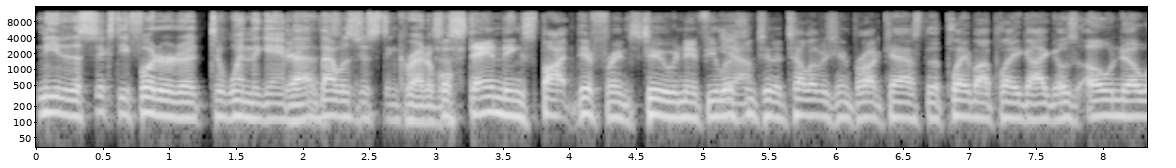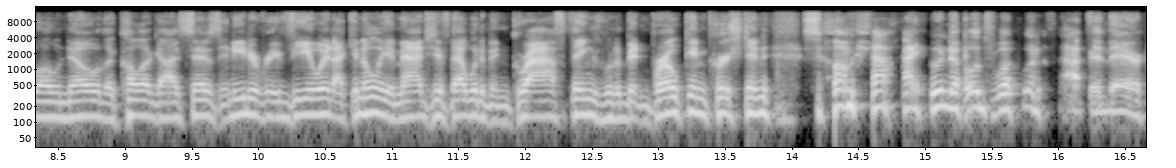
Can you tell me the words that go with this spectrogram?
needed a 60 footer to, to win the game. Yeah, that, that was just incredible. It's a standing spot difference too. And if you listen Yeah. to the television broadcast, the play-by-play guy goes, "Oh no, oh no." The color guy says they need to review it. I can only imagine if that would have been graph, things would have been broken. Christian, somehow, who knows what would have happened there?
